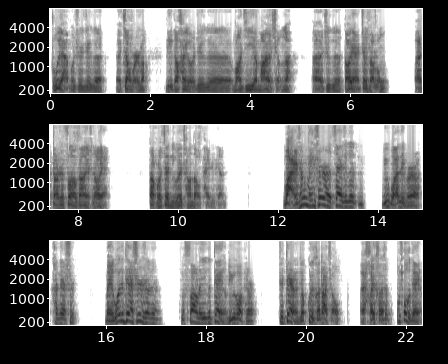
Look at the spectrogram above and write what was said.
主演不是这个呃姜文嘛，里头还有这个王姬啊、马小晴啊，呃，这个导演郑晓龙，啊，当时冯小刚也是导演，大伙在纽约长岛拍这片子。晚上没事在这个旅馆里边啊看电视。美国的电视上呢，就放了一个电影的预告片这电影叫《桂河大桥》，哎，还还不错个电影。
